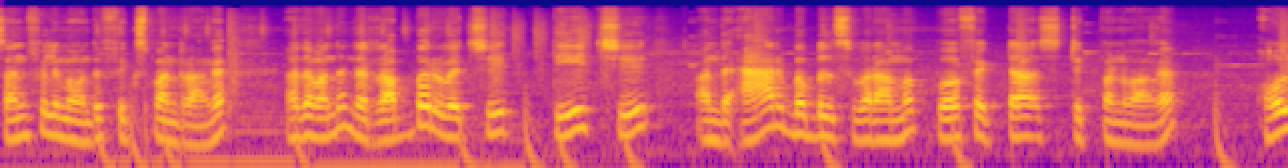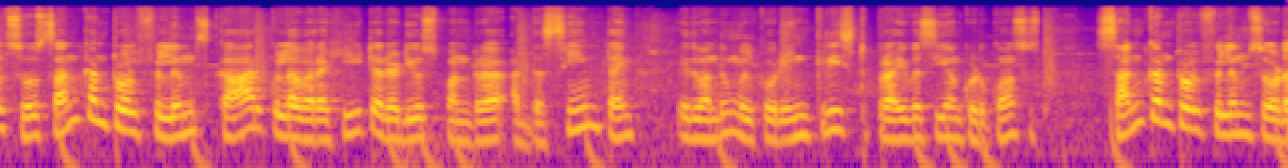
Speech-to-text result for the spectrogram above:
சன் ஃபிலிமை வந்து ஃபிக்ஸ் பண்ணுறாங்க அதை வந்து அந்த ரப்பர் வச்சு தேய்ச்சி அந்த ஏர் பபிள்ஸ் வராமல் பர்ஃபெக்டாக ஸ்டிக் பண்ணுவாங்க. ஆல்சோ சன் கண்ட்ரோல் ஃபிலிம்ஸ் காருக்குள்ளே வர ஹீட்டை ரெடியூஸ் பண்ணுற அட் த சேம் டைம் இது வந்து உங்களுக்கு ஒரு இன்க்ரீஸ்ட் ப்ரைவசியும் கொடுக்கும். சன் கண்ட்ரோல் ஃபிலிம்ஸோட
